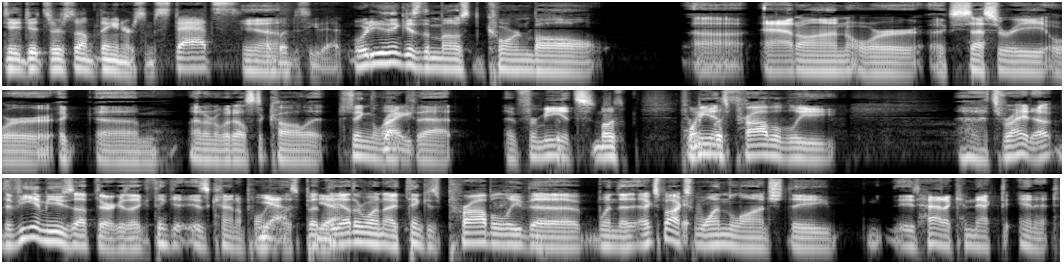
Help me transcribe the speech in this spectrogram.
digits or something or some stats. Yeah. I'd love to see that. what do you think is the most cornball uh, add-on or accessory or um, I don't know what else to call it thing like Right. that? And for me, it's most for me, it's probably uh, it's right up. The VMU's up there because I think it is kind of pointless. Yeah, but yeah. the other one I think is probably the when the Xbox One launched, they it had a Kinect in it.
